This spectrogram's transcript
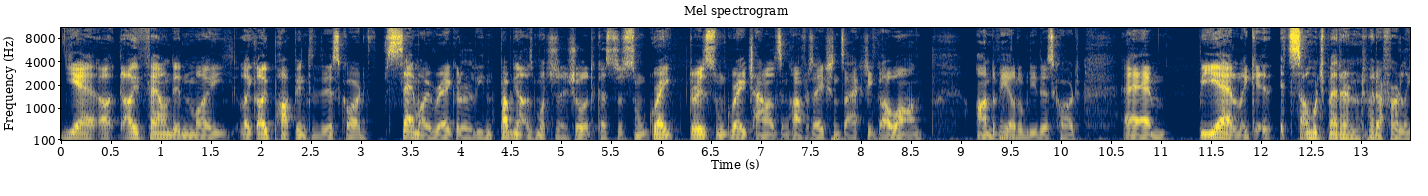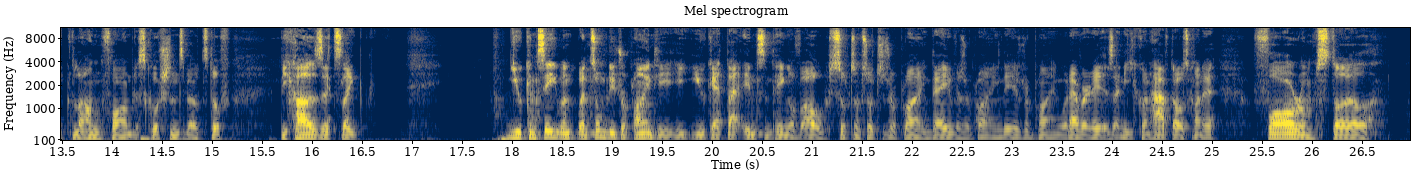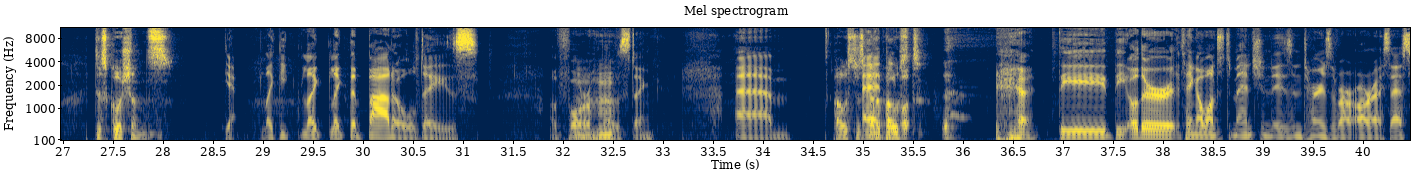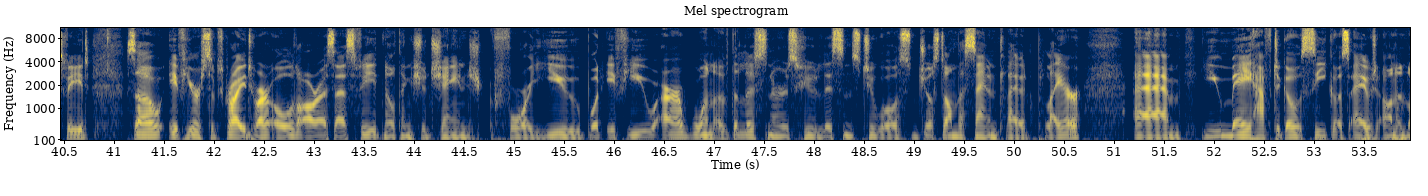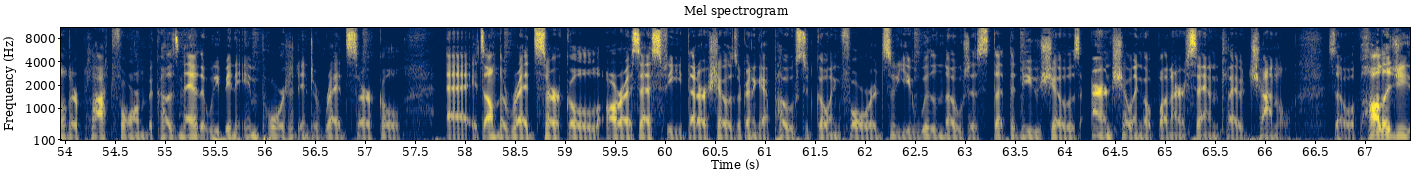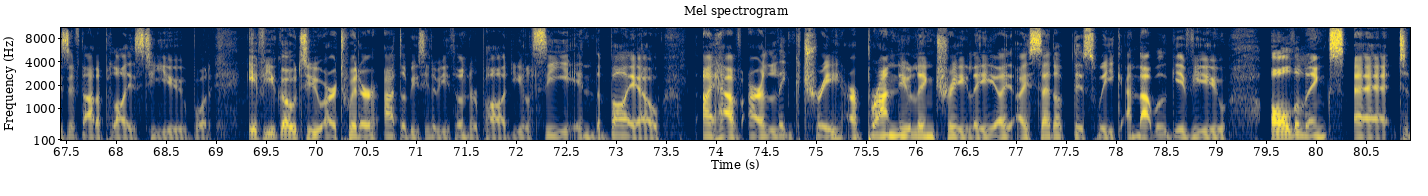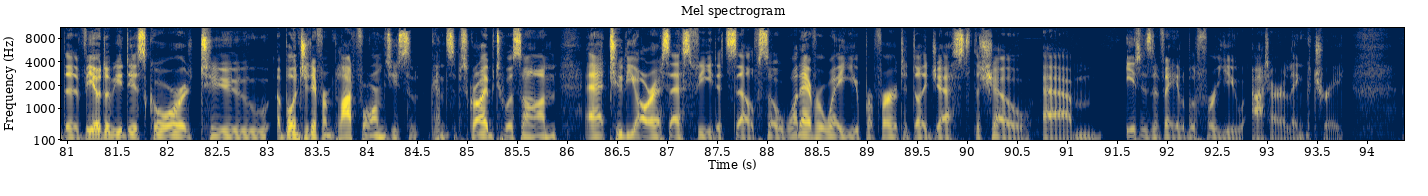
Yeah, I, found in my like I pop into the Discord semi regularly, probably not as much as I should because there's some great there is some great channels and conversations that actually go on on the VOW Discord. Um, but yeah, like it, it's so much better than Twitter for like long form discussions about stuff because it's like you can see when, when somebody's replying to you, you get that instant thing of oh such and such is replying, Dave is replying, Dave is replying, whatever it is, and you can have those kind of forum style discussions. Yeah, like the like like the bad old days of forum posting. Um, Post just Uh, got a the post. the the other thing I wanted to mention is in terms of our RSS feed. So if you're subscribed to our old RSS feed, nothing should change for you. But if you are one of the listeners who listens to us just on the SoundCloud player, um, you may have to go seek us out on another platform because now that we've been imported into Red Circle, uh, it's on the Red Circle RSS feed that our shows are going to get posted going forward. So you will notice that the new shows aren't showing up on our SoundCloud channel. So apologies if that applies to you. But if you go to our Twitter at WCW Thunderpod, you'll see in the bio. I have our link tree, our brand new link tree, Lee. I, I set up this week, and that will give you all the links uh, to the VOW Discord, to a bunch of different platforms you su- can subscribe to us on, uh, to the RSS feed itself. So, whatever way you prefer to digest the show, um, it is available for you at our link tree.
